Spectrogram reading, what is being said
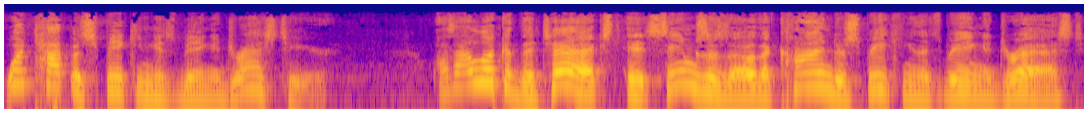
What type of speaking is being addressed here? As I look at the text, it seems as though the kind of speaking that's being addressed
